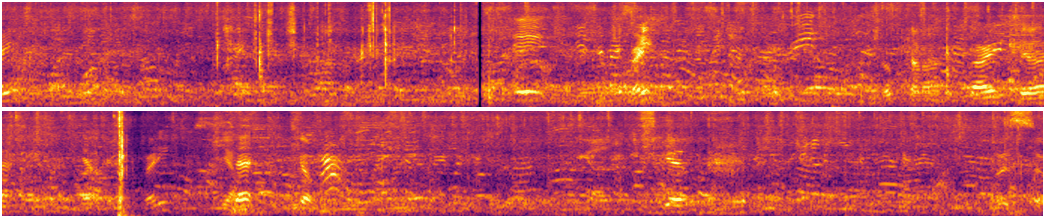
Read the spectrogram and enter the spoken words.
Ready? Eight. Ready? Oops, hold on. Sorry, see that? Yeah. Ready? Yeah. Set, go. Skip. That was so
